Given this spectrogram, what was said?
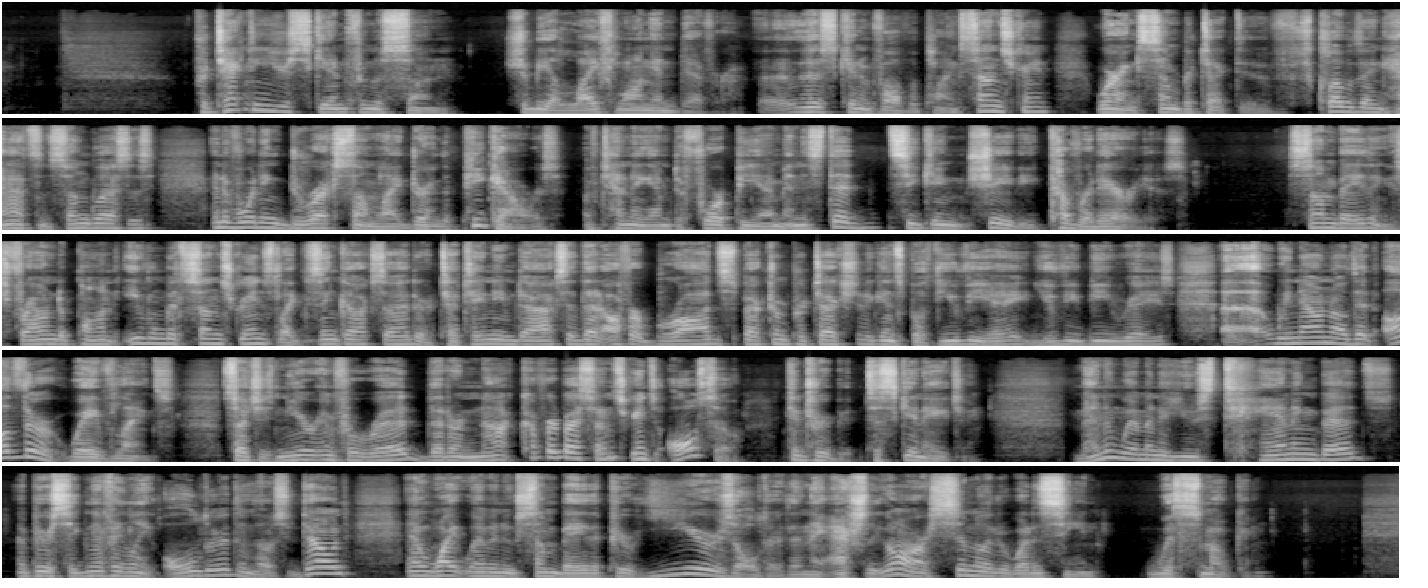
Protecting your skin from the sun should be a lifelong endeavor. Uh, this can involve applying sunscreen, wearing sun protective clothing, hats, and sunglasses, and avoiding direct sunlight during the peak hours of 10 a.m. to 4 p.m., and instead seeking shady, covered areas. Sunbathing is frowned upon, even with sunscreens like zinc oxide or titanium dioxide that offer broad-spectrum protection against both UVA and UVB rays. Uh, we now know that other wavelengths, such as near-infrared, that are not covered by sunscreens also contribute to skin aging. Men and women who use tanning beds appear significantly older than those who don't, and white women who sunbathe appear years older than they actually are, similar to what is seen with smoking.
